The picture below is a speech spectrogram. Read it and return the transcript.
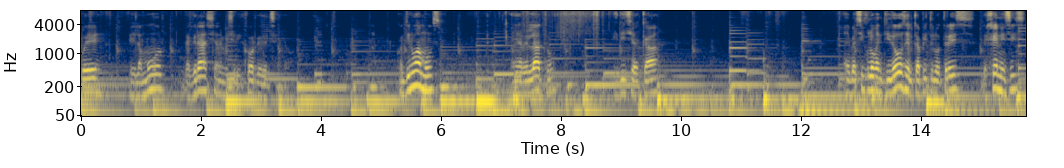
Fue el amor, la gracia, la misericordia del Señor. Continuamos en el relato y dice acá el versículo 22 del capítulo 3 de Génesis,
